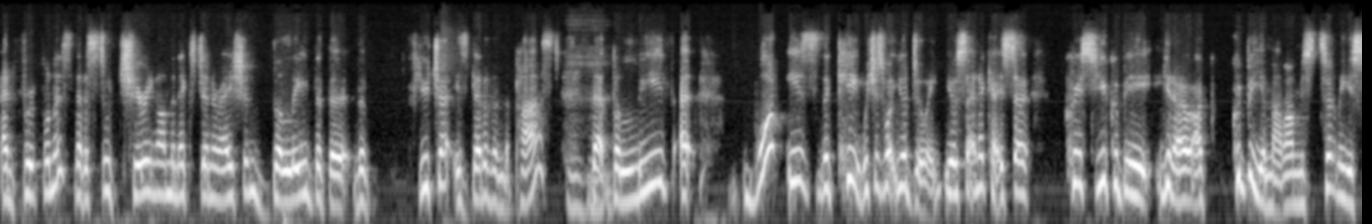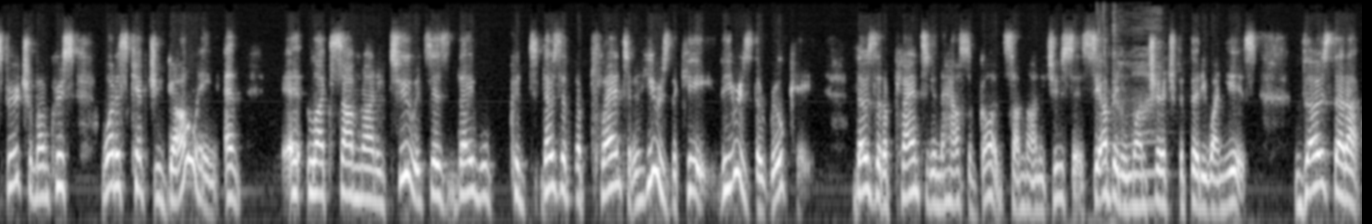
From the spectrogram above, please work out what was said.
and fruitfulness, that are still cheering on the next generation, believe that the, the future is better than the past, mm-hmm. that believe. Uh, what is the key? Which is what you're doing. You're saying, okay, so Chris, you could be, you know, I could be your mum. I'm certainly your spiritual mum. Chris, what has kept you going? And uh, like Psalm 92, it says, they will, could, those that are planted, and here is the key, here is the real key. Those that are planted in the house of God, Psalm 92 says. See, I've been in one church for 31 years. Those that are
